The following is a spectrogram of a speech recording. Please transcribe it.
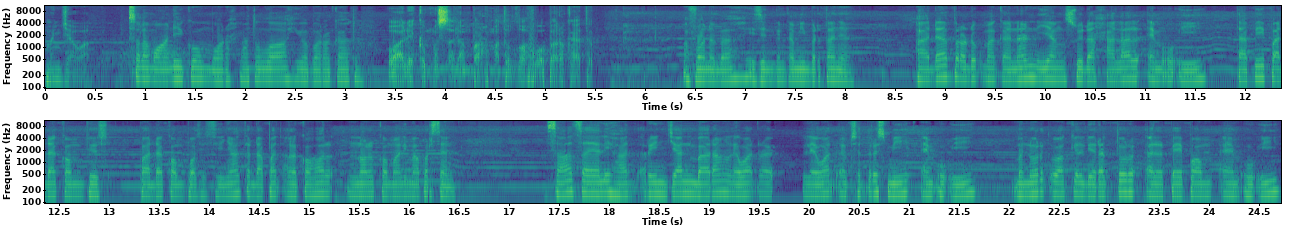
menjawab. Assalamualaikum warahmatullahi wabarakatuh. Waalaikumsalam warahmatullahi wabarakatuh. Afwan Abah, izinkan kami bertanya. Ada produk makanan yang sudah halal MUI, tapi pada kompos pada komposisinya terdapat alkohol 0,5%. Saat saya lihat rincian barang lewat lewat website resmi MUI, menurut Wakil Direktur LP POM MUI,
